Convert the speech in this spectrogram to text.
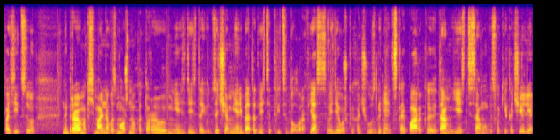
позицию набираю максимально возможную, которую мне здесь дают. Зачем мне, ребята, 230 долларов? Я со своей девушкой хочу сгонять в скайпарк, и там есть самые высокие качели,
